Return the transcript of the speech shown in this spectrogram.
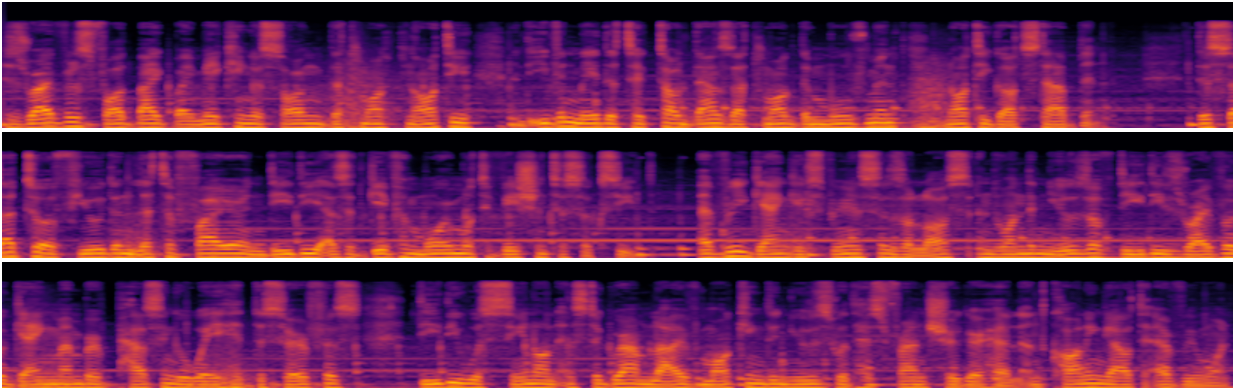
His rivals fought back by making a song that mocked Notti and even made a TikTok dance that mocked the movement Notti got stabbed in. This led to a feud and lit a fire in DD as it gave him more motivation to succeed. Every gang experiences a loss and when the news of DD's rival gang member passing away hit the surface, DD was seen on Instagram live mocking the news with his friend Sugar Hill and calling out everyone.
